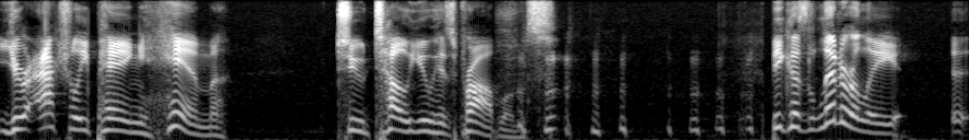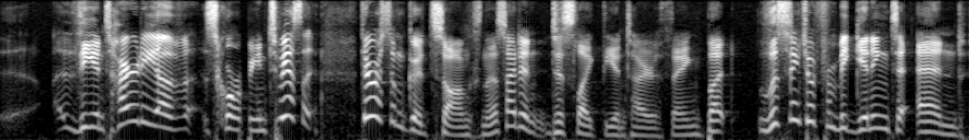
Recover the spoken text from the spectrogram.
you're actually paying him to tell you his problems. because literally uh, the entirety of Scorpion, to be honest, there were some good songs in this. I didn't dislike the entire thing, but listening to it from beginning to end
